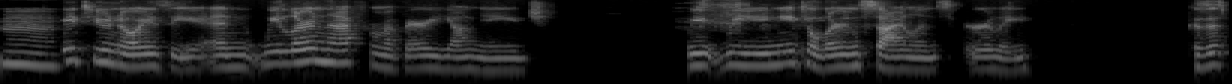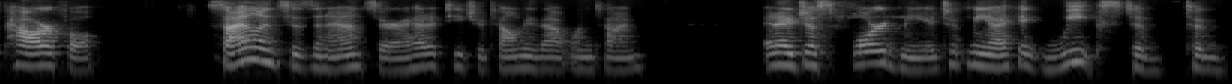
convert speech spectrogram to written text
Hmm. Way too noisy. And we learn that from a very young age. We we need to learn silence early because it's powerful. Silence is an answer. I had a teacher tell me that one time. And it just floored me. It took me, I think, weeks to to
